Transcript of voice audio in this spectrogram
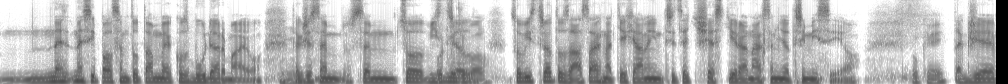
ne, nesypal jsem to tam jako z Bůh darma, jo. Mhm. Takže jsem, jsem co výstřel, Odměřoval. co výstřel to zásah na těch, já nevím, 36 ranách jsem měl tři misy, jo. OK. Takže,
